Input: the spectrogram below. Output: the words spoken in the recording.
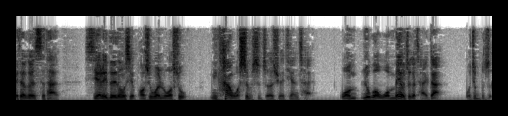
维特根斯坦写了一堆东西，跑去问罗素，你看我是不是哲学天才？我如果我没有这个才干，我就不是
